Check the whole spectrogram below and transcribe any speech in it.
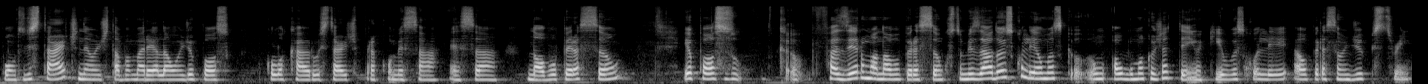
ponto de start, né, onde estava amarela, onde eu posso colocar o start para começar essa nova operação. Eu posso fazer uma nova operação customizada ou escolher umas, alguma que eu já tenho. Aqui eu vou escolher a operação de upstream.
